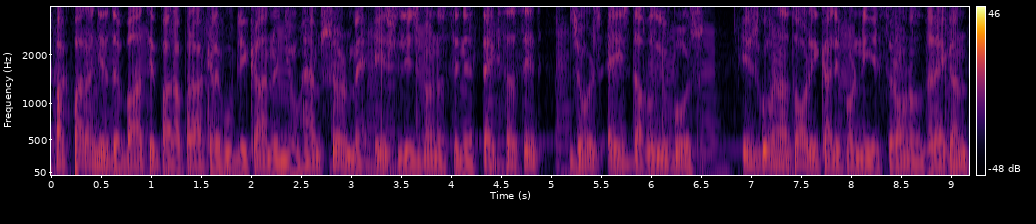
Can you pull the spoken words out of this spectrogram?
Pak para një debati paraprak republikan në New Hampshire me ish-ligjvënësin e Teksasit, George HW. Bush, ish-guvernatori i Kalifornisë, Ronald Reagan,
